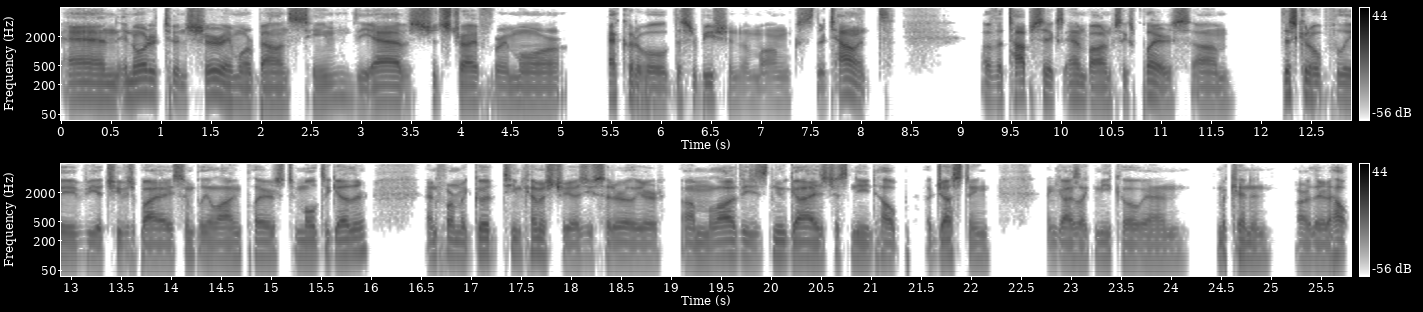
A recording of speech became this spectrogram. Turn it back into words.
And in order to ensure a more balanced team, the Avs should strive for a more equitable distribution amongst their talent of the top six and bottom six players. Um, this could hopefully be achieved by simply allowing players to mold together and form a good team chemistry, as you said earlier. Um, a lot of these new guys just need help adjusting, and guys like Mikko and MacKinnon are there to help.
